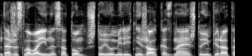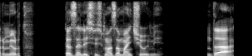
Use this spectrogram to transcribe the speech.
Даже слова Инес о том, что и умереть не жалко, зная, что император мертв, казались весьма заманчивыми. Да,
